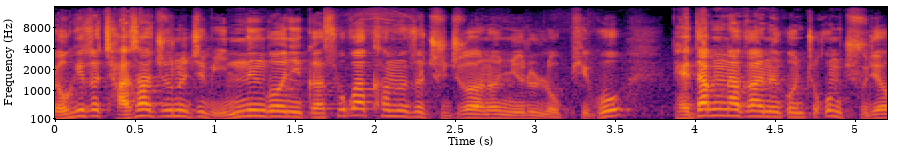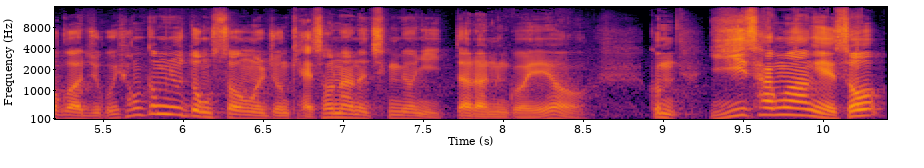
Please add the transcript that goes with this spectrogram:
여기서 자사주는 좀 있는 거니까 소각하면서 주주환원율을 높이고 배당 나가는 건 조금 줄여가지고 현금 유동성을 좀 개선하는 측면이 있다라는 거예요. 그럼 이 상황에서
